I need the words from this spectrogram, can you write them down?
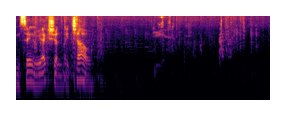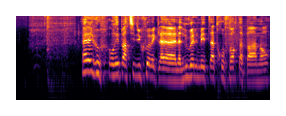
Insane reaction, my ciao. Allez go, on est parti du coup avec la, la nouvelle méta trop forte apparemment.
